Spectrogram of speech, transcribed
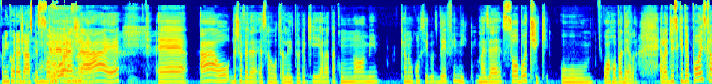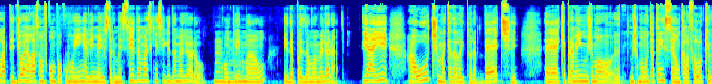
Vamos encorajar as pessoas. Vamos encorajar, né? é. é. Ah, ou, deixa eu ver essa outra leitora aqui. Ela tá com um nome que eu não consigo definir, mas é Sobotique. o, o arroba dela. Ela disse que depois que ela pediu, a relação ficou um pouco ruim, ali meio estremecida, mas que em seguida melhorou. Uhum. Com um climão e depois deu uma melhorada. E aí, a última, que é da leitora Beth, é, que para mim me chamou, me chamou muito a atenção, que ela falou que o,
